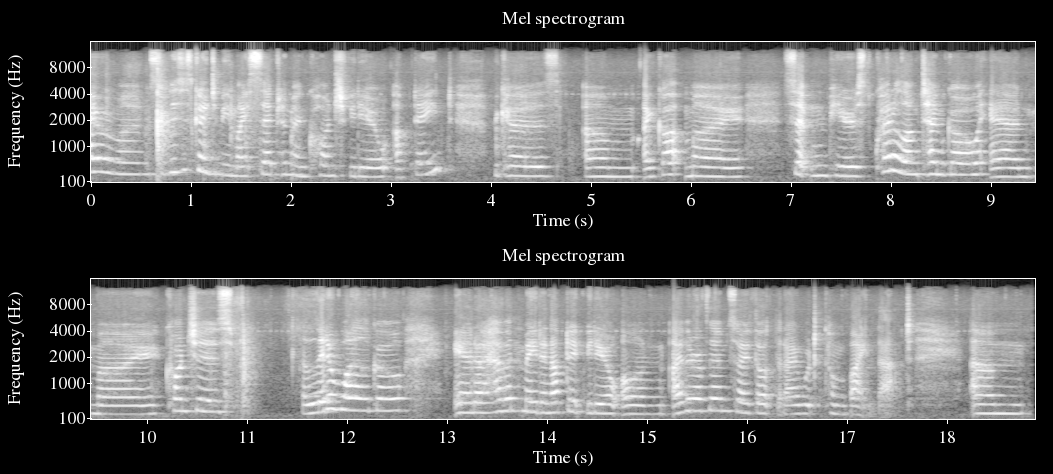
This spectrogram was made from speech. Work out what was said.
Hi everyone, so this is going to be my septum and conch video update because um, I got my septum pierced quite a long time ago and my conches a little while ago and I haven't made an update video on either of them so I thought that I would combine that. Um,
